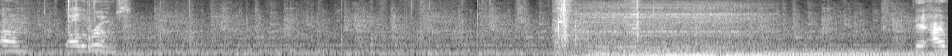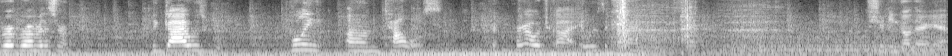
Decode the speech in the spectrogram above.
um all the rooms. I remember this room. The guy was pulling um towels. I forgot which guy. It was the guy. She didn't go there yet.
